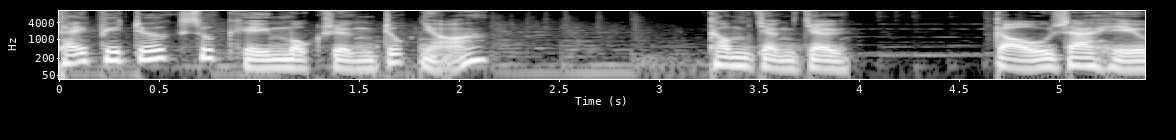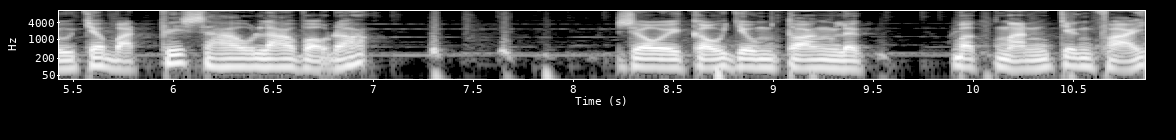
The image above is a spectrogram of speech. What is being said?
Thấy phía trước xuất hiện một rừng trúc nhỏ. Không chần chừ. Cậu ra hiệu cho Bạch phía sau lao vào đó. Rồi cậu dùng toàn lực, Bật mạnh chân phải,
